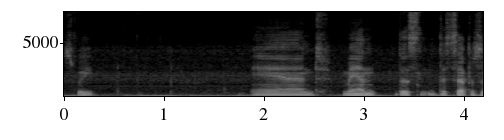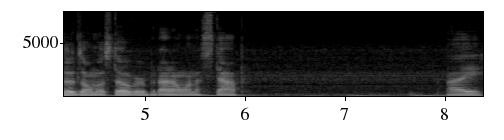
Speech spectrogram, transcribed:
Sweet. And man, this this episode's almost over, but I don't want to stop. I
